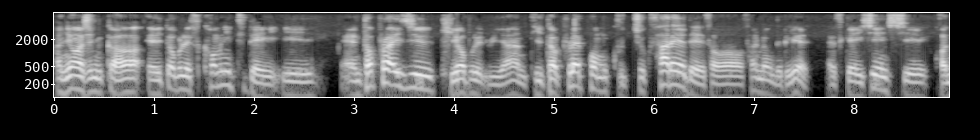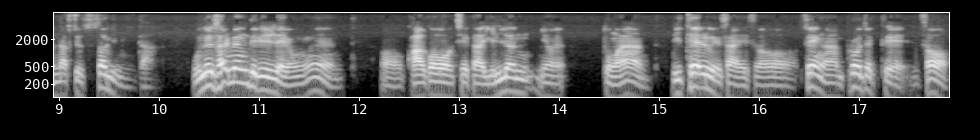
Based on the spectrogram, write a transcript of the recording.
안녕하십니까. AWS 커뮤니티 데이 이 enterprise 기업을 위한 디지털 플랫폼 구축 사례에 대해서 설명드릴 SK C&C 권낙주 수석입니다. 오늘 설명드릴 내용은 어, 과거 제가 1년 동안 retail 회사에서 수행한 프로젝트에서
